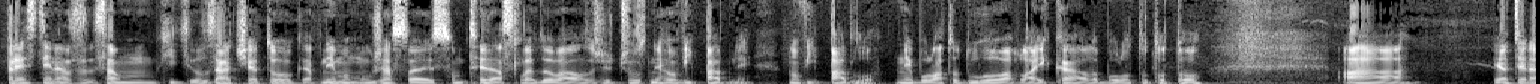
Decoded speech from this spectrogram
Presne nás som chytil začiatok a v nemom úžase som teda sledoval, že čo z neho vypadne. No vypadlo. Nebola to duhová vlajka, ale bolo to toto. A ja teda,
